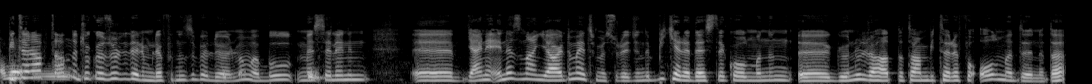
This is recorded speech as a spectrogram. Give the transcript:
Ama, bir taraftan e, da çok özür dilerim lafınızı bölüyorum ama bu meselenin e, yani en azından yardım etme sürecinde bir kere destek olmanın e, gönül rahatlatan bir tarafı olmadığını da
